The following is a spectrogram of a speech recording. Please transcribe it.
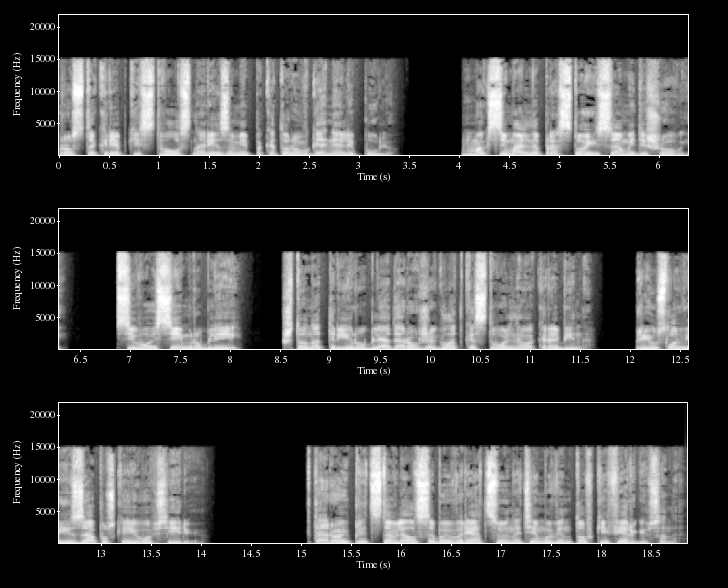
Просто крепкий ствол с нарезами, по которым вгоняли пулю. Максимально простой и самый дешевый. Всего 7 рублей, что на 3 рубля дороже гладкоствольного карабина, при условии запуска его в серию. Второй представлял собой вариацию на тему винтовки Фергюсона.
